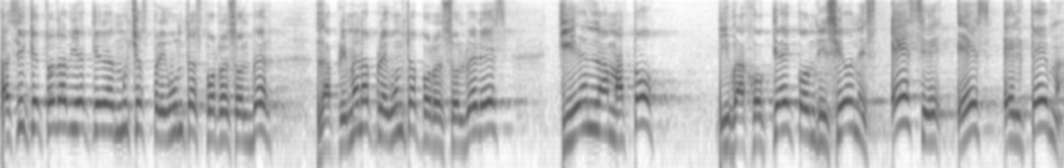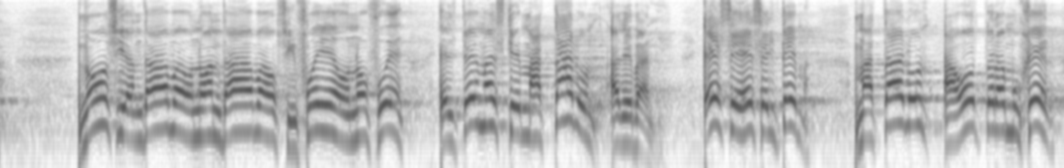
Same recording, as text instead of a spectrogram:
Así que todavía quedan muchas preguntas por resolver. La primera pregunta por resolver es, ¿quién la mató? ¿Y bajo qué condiciones? Ese es el tema. No si andaba o no andaba, o si fue o no fue. El tema es que mataron a Devani. Ese es el tema. Mataron a otra mujer,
